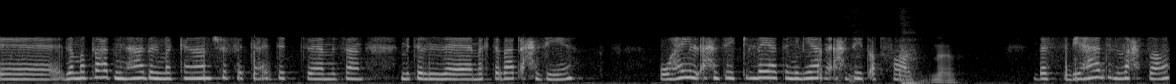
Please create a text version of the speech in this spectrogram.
آه لما طلعت من هذا المكان شفت عدة آه، مثلا مثل آه، مكتبات أحذية. وهي الأحذية كلياتها مليانة أحذية أطفال. نعم. بس بهذه اللحظة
